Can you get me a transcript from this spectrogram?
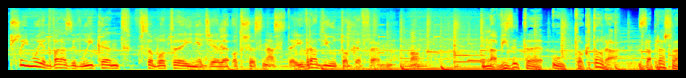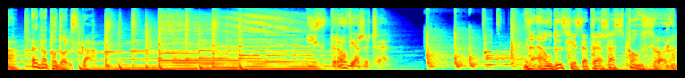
Przyjmuję dwa razy w weekend, w sobotę i niedzielę od 16 w Radiu Tok FM. Na wizytę u doktora zaprasza Ewa Podolska. I zdrowia życzę. Na audycję zaprasza sponsor.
